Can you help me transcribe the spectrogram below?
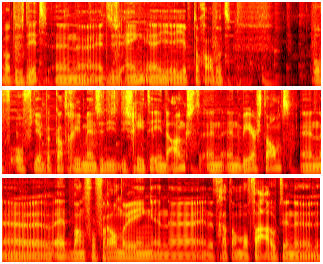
wat is dit? En het is eng. Je, je, hebt toch altijd... Of, of je hebt een categorie mensen die, die schieten in de angst en, en weerstand. En bang voor verandering. En, en het gaat allemaal fout. En de,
